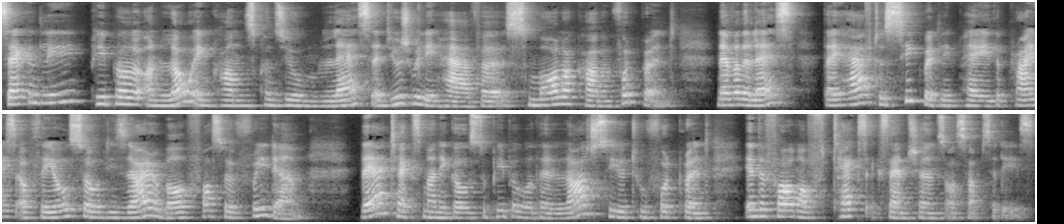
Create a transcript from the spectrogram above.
Secondly, people on low incomes consume less and usually have a smaller carbon footprint. Nevertheless, they have to secretly pay the price of the also desirable fossil freedom their tax money goes to people with a large CO2 footprint in the form of tax exemptions or subsidies.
